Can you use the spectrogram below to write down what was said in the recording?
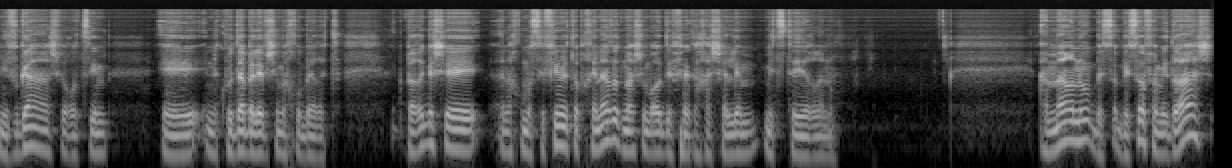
מפגש ורוצים אה, נקודה בלב שמחוברת. ברגע שאנחנו מוסיפים את הבחינה הזאת, משהו מאוד יפה ככה שלם מצטייר לנו. אמרנו בסוף המדרש,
